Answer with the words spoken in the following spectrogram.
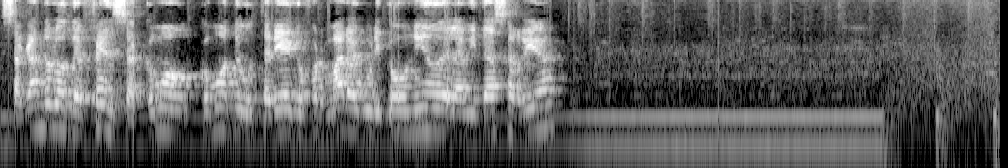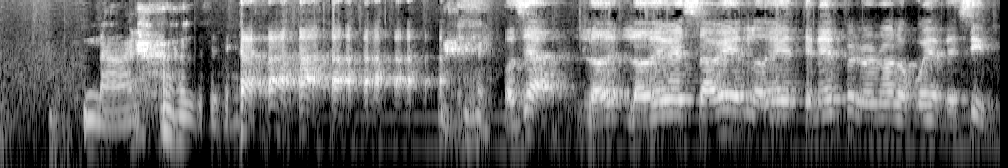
sacando los defensas, ¿cómo, ¿cómo te gustaría que formara Curicó Unido de la mitad hacia arriba? No, o sea, lo, lo, debes saber, lo debes tener, pero no lo puedes decir.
